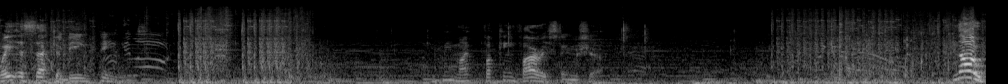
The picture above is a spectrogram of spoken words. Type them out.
wait a second. Being pinged. Give me my fucking fire extinguisher. No!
